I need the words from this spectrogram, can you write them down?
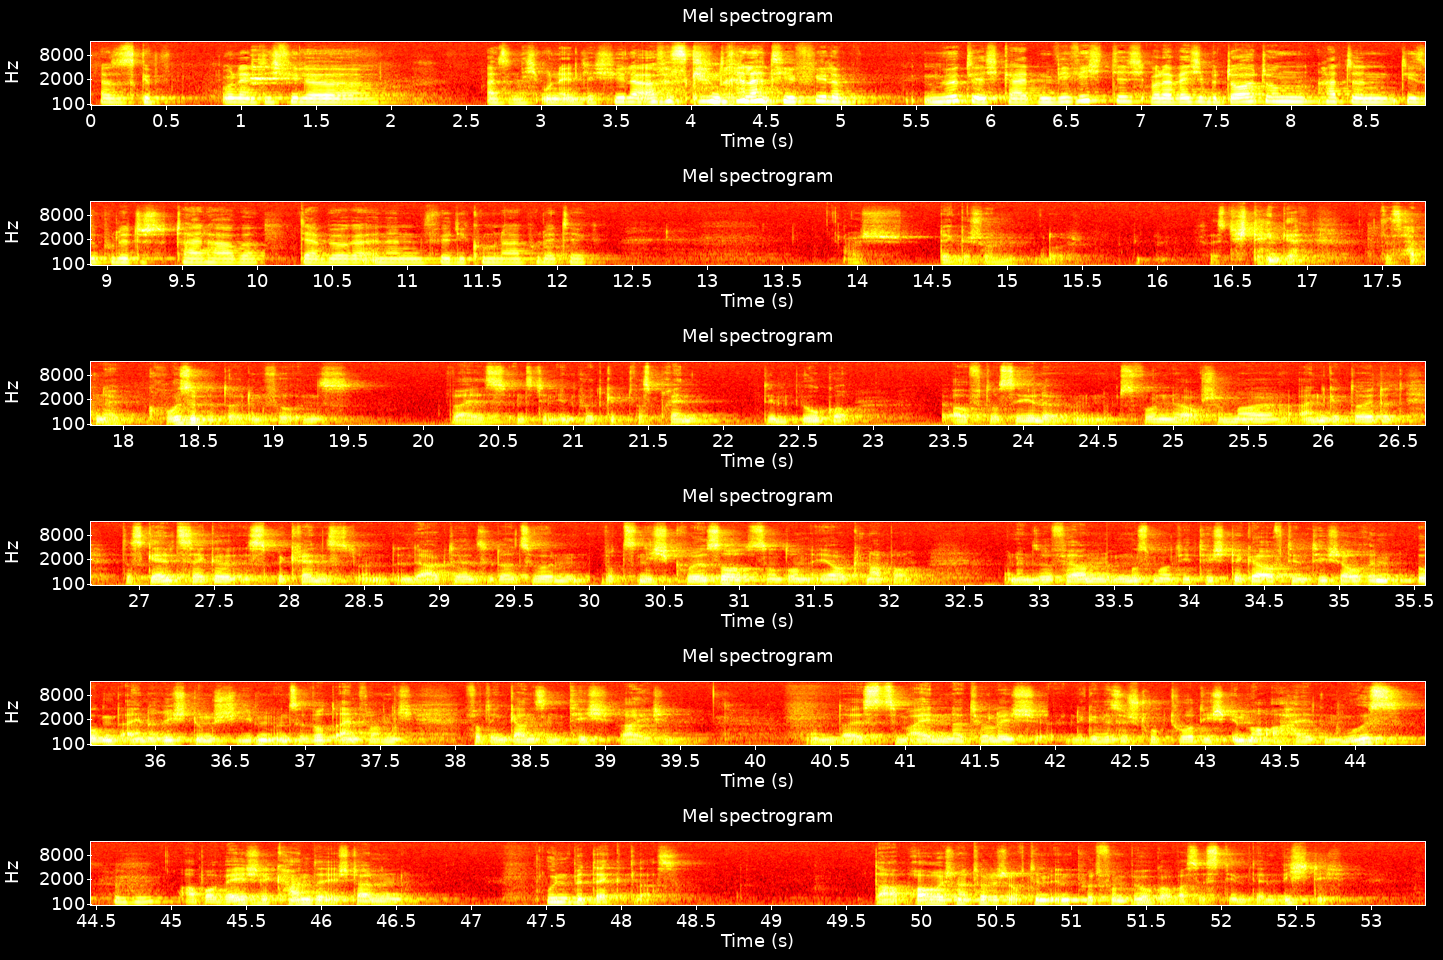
Also es gibt unendlich viele, also nicht unendlich viele, aber es gibt relativ viele Möglichkeiten. Wie wichtig oder welche Bedeutung hat denn diese politische Teilhabe der BürgerInnen für die Kommunalpolitik? Ich denke schon, oder heißt, ich denke, das hat eine große Bedeutung für uns, weil es uns den Input gibt, was brennt dem Bürger auf der Seele. Und ich habe es vorhin ja auch schon mal angedeutet, das Geldsäckel ist begrenzt und in der aktuellen Situation wird es nicht größer, sondern eher knapper. Und insofern muss man die Tischdecke auf dem Tisch auch in irgendeine Richtung schieben und sie wird einfach nicht für den ganzen Tisch reichen. Und da ist zum einen natürlich eine gewisse Struktur, die ich immer erhalten muss, mhm. aber welche Kante ich dann unbedeckt lasse. Da brauche ich natürlich auch den Input vom Bürger. Was ist dem denn wichtig?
